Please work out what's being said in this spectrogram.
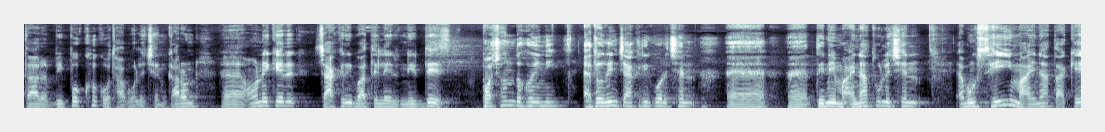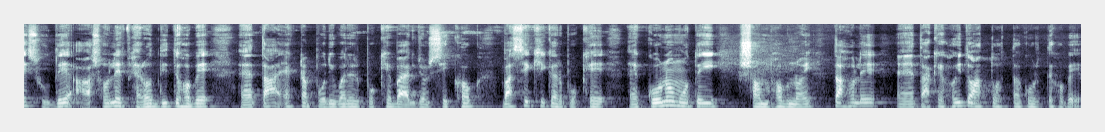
তার বিপক্ষ কথা বলেছেন। কারণ অনেকের চাকরি বাতিলের নির্দেশ পছন্দ হয়নি। এতদিন চাকরি করেছেন তিনি মায়না তুলেছেন। এবং সেই মাইনা তাকে সুদে আসলে ফেরত দিতে হবে তা একটা পরিবারের পক্ষে বা একজন শিক্ষক বা শিক্ষিকার পক্ষে কোনো মতেই সম্ভব নয়। তাহলে তাকে হয়তো আত্মহত্যা করতে হবে।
